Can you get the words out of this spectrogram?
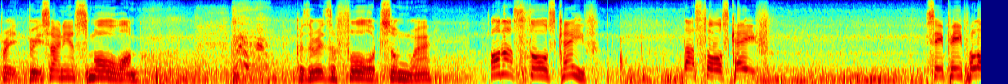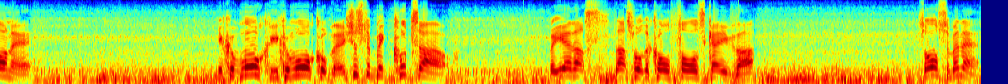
but, but it's only a small one because there is a ford somewhere. Oh, that's Thor's Cave. That's Thor's Cave. See people on it? You can walk. You can walk up there. It's just a big cutout. But yeah, that's that's what they call Thor's Cave. That. It's awesome, isn't it?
